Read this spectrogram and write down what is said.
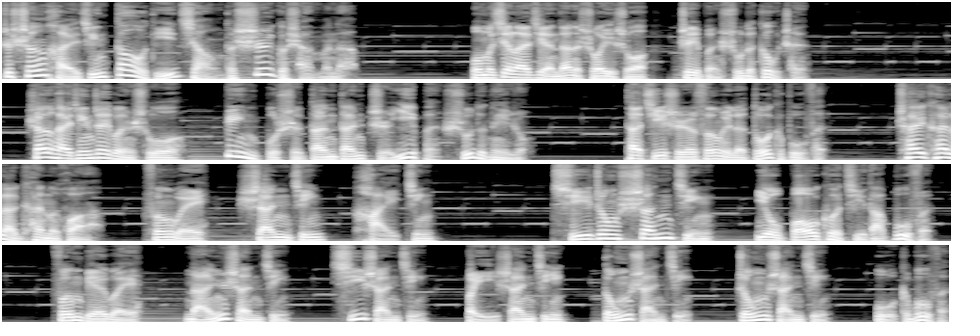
这《山海经》到底讲的是个什么呢？我们先来简单的说一说这本书的构成。《山海经》这本书并不是单单指一本书的内容，它其实分为了多个部分。拆开来看的话，分为山经、海经，其中山经又包括几大部分，分别为南山经、西山经、北山经、东山经、中山经五个部分。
